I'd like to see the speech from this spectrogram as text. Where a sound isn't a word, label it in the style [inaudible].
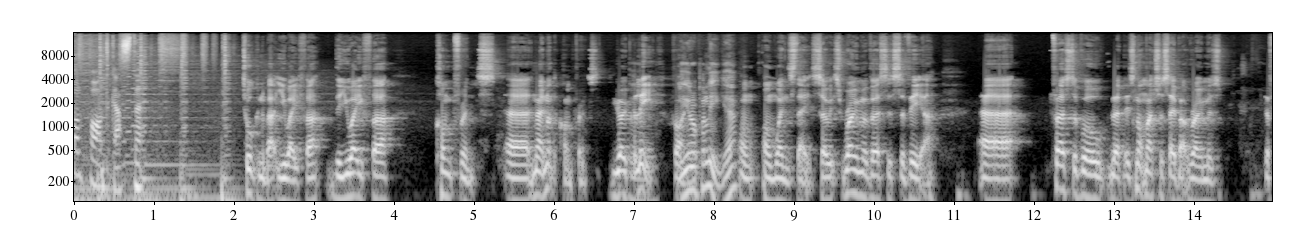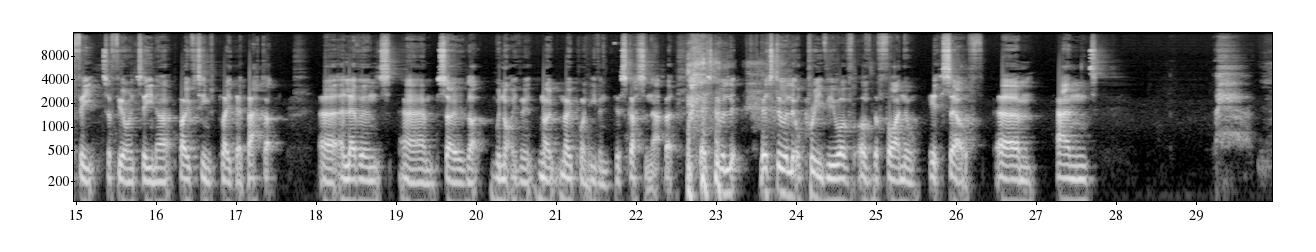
Football Podcast. Talking about UEFA, the UEFA conference, uh, no, not the conference, Europa League. The Europa League, yeah. On, on Wednesday. So it's Roma versus Sevilla. Uh, first of all, look, there's not much to say about Roma's defeat to Fiorentina. Both teams played their backup uh, 11s. Um, so like we're not even no no point even discussing that. But let's do a li- [laughs] let's do a little preview of, of the final itself. Um, and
